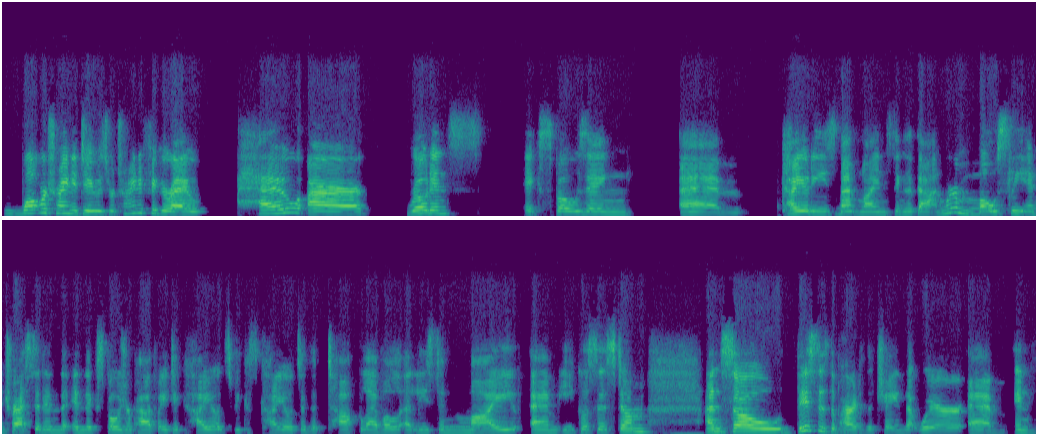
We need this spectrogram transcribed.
what we're trying to do is we're trying to figure out how are rodents exposing um, coyotes, mountain lions, things like that. And we're mostly interested in the in the exposure pathway to coyotes because coyotes are the top level, at least in my um, ecosystem. And so this is the part of the chain that we're um, in,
